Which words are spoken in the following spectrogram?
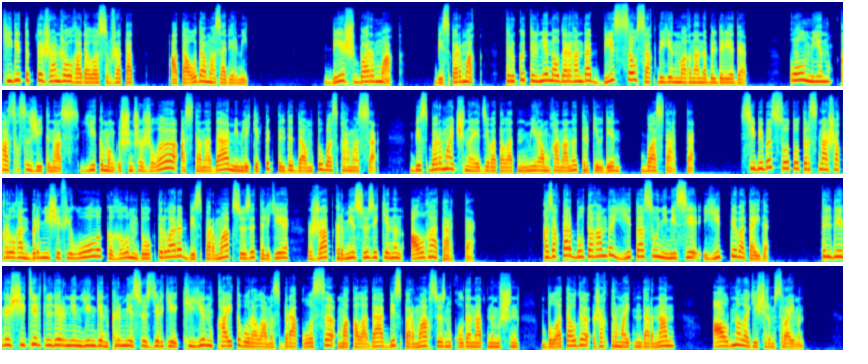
Кейде тіпті жанжалға да ұласып жатады атауы да маза бермейді. Беш бармақ бес бармақ. Түркі тілінен аударғанда бес саусақ деген мағынаны білдіреді. Қолмен қасықсыз жейтін ас. 2003 жылы астанада мемлекеттік тілді дамыту басқармасы бесбармачная деп аталатын мейрамхананы тіркеуден бас тартты. Себебі сот отырысына шақырылған бірнеше филолог ғылым докторлары бесбармақ сөзі тілге жат кірме сөз екенін алға тартты. Қазақтар бұл тағамды ет асу немесе ет деп атайды. Тілдегі шетел тілдерінен енген кірме сөздерге кейін қайтып ораламыз. Бірақ осы мақалада бес бармақ сөзін қолданатыным үшін бұл атауды жақтырмайтындарынан алдын ала кешірім сұраймын.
